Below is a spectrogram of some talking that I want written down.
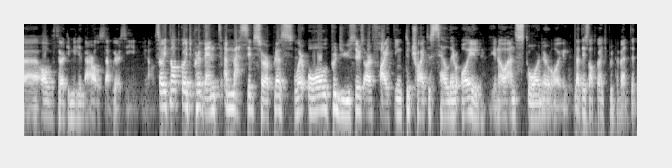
uh, of 30 million barrels that we're seeing. So it's not going to prevent a massive surplus where all producers are fighting to try to sell their oil, you know, and store their oil. That is not going to be prevented.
